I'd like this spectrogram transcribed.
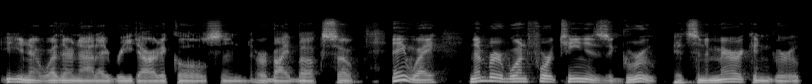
you know, whether or not I read articles and or buy books. So anyway, number 114 is a group. It's an American group.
